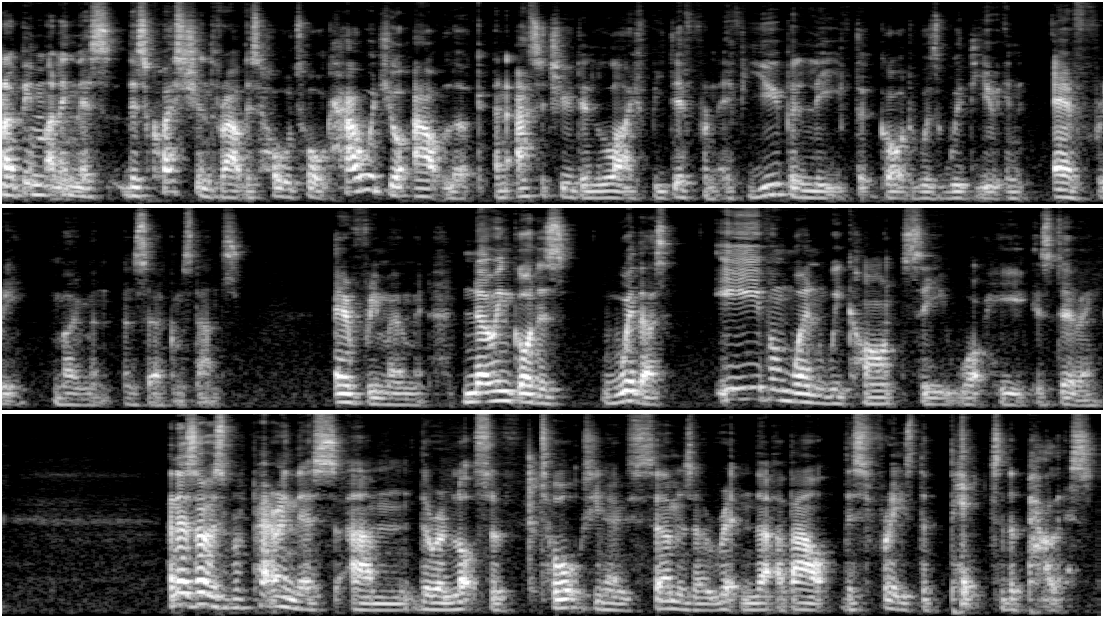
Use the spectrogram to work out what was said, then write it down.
I've been mulling this, this question throughout this whole talk. How would your outlook and attitude in life be different if you believed that God was with you in every moment and circumstance? Every moment. Knowing God is with us even when we can't see what he is doing. And as I was preparing this, um, there are lots of talks, you know, sermons are written that about this phrase, the pit to the palace,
